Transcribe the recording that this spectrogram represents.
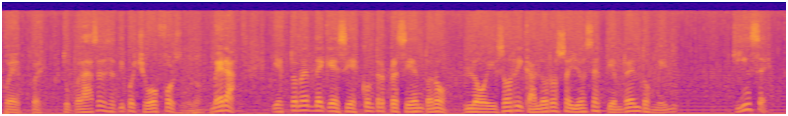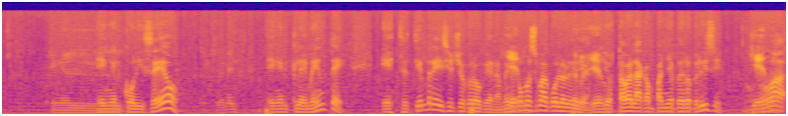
pues, pues tú puedes hacer ese tipo de show of force. Mira, y esto no es de que si es contra el presidente o no, lo hizo Ricardo Rosselló en septiembre del 2015. En el, en el Coliseo. En el Clemente. Este septiembre 18 creo que era. Mira cómo se me acuerdo el día. Yo estaba en la campaña de Pedro Pelici. Lleno, a,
